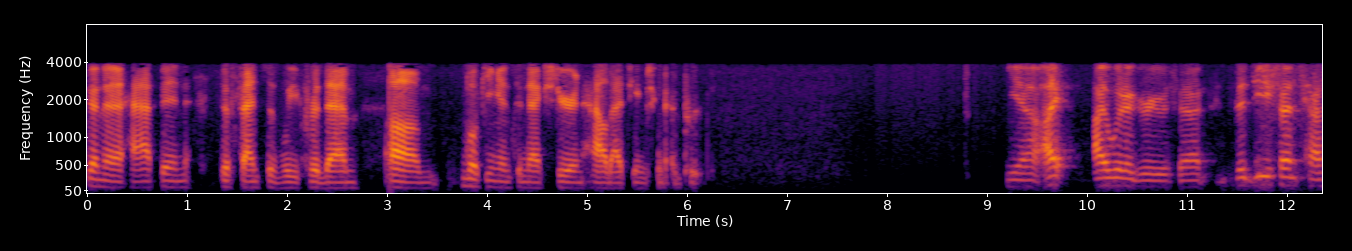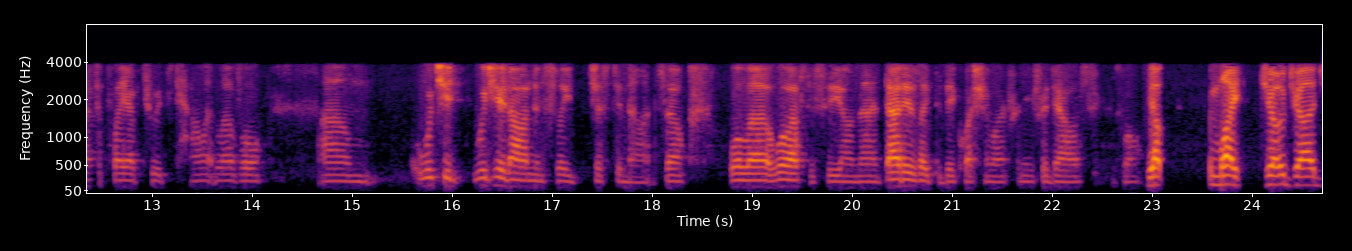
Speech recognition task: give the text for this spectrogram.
gonna happen defensively for them um, looking into next year and how that team's gonna improve. Yeah, I I would agree with that. The defense has to play up to its talent level, um, which it which it honestly just did not. So we'll uh, we'll have to see on that. That is like the big question mark for me for Dallas as well. Yep. Mike, Joe Judge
